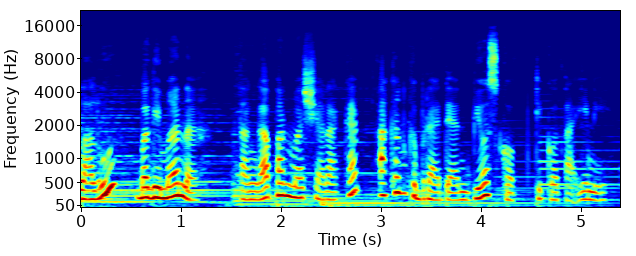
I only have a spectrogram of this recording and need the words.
Lalu, bagaimana tanggapan masyarakat akan keberadaan bioskop di kota ini?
